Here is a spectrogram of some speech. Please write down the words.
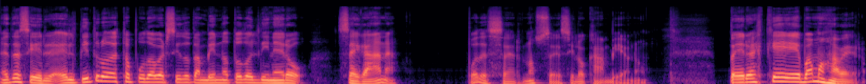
Es decir, el título de esto pudo haber sido también no todo el dinero se gana. Puede ser, no sé si lo cambia o no. Pero es que vamos a ver.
